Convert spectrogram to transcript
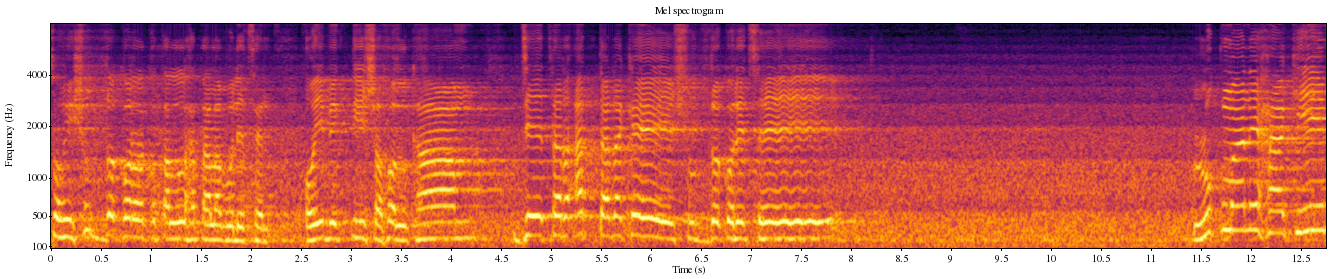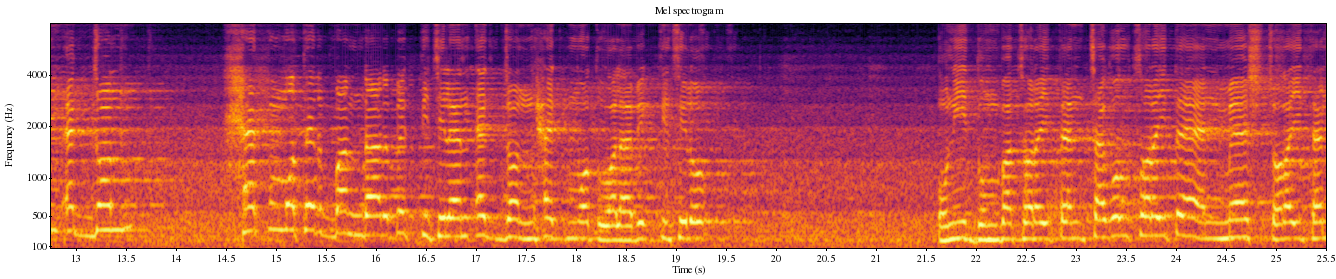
সহি শুদ্ধ করার কথা আল্লাহ তালা বলেছেন। ওই ব্যক্তি সফল কাম। যে তার আত্মাটাকে শুদ্ধ করেছে। লুকমানে হাকিম একজন হ্যাকমতের বান্ডার ব্যক্তি ছিলেন, একজন হ্যাকমতওয়ালা ব্যক্তি ছিল। উনি দুম্বা চড়াইতেন, ছাগল চড়াইতেন, মেষ চড়াইতেন।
